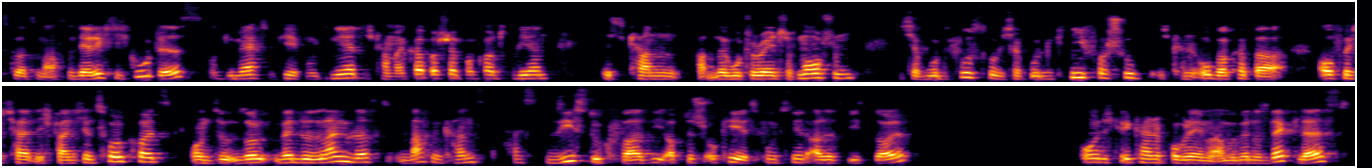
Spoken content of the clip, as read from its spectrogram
Squats machst und der richtig gut ist und du merkst, okay, funktioniert, ich kann meinen Körperschöpfung kontrollieren, ich kann, habe eine gute Range of Motion, ich habe guten Fußdruck, ich habe guten Knievorschub, ich kann den Oberkörper aufrecht halten, ich falle nicht ins Hohlkreuz. Und so, so, wenn du solange du das machen kannst, hast, siehst du quasi optisch, okay, es funktioniert alles, wie es soll. Und ich kriege keine Probleme. Aber wenn du es weglässt,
